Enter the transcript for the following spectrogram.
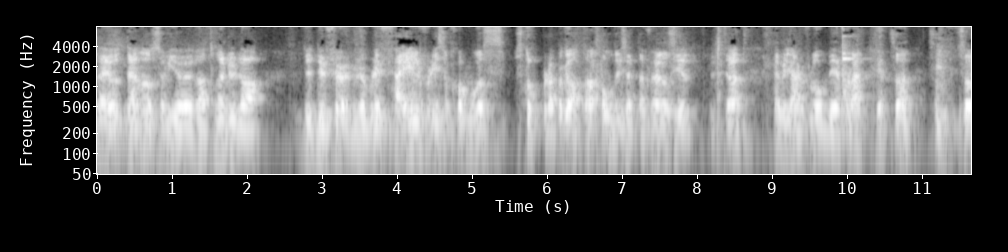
Det, er jo, det er noe som gjør at når du da du, du, føler det blir feil for de som kommer og stopper deg på gata, har aldri sett deg før og sier ja, jeg vil gjerne få lov å be for deg, så, så, så,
